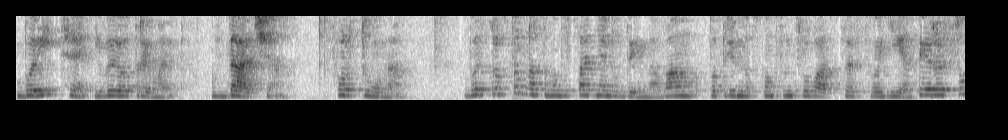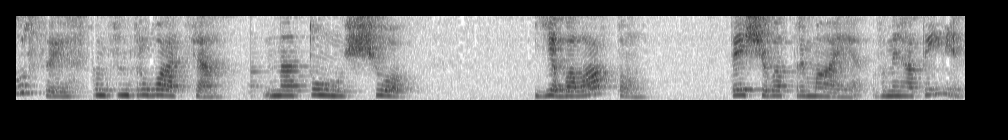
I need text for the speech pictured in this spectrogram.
Боріться і ви отримаєте. Вдача, фортуна. Ви структурна самодостатня людина. Вам потрібно сконцентрувати все своє. Ці ресурси сконцентруватися на тому, що є баластом, те, що вас тримає в негативі,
